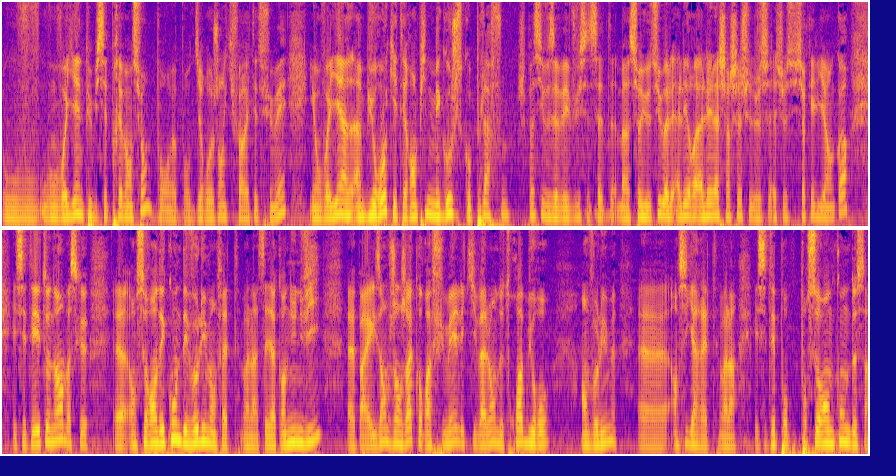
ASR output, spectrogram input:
où, on voyait une publicité de prévention pour pour dire aux gens qu'il faut arrêter de fumer et on voyait un, bureau qui était rempli de mégots jusqu'au plafond. Je sais pas si vous avez vu cette, ben, sur YouTube, allez, la chercher, je suis sûr qu'elle y est encore. Et c'était étonnant parce que euh, on se rendait compte des volumes en fait. Voilà, c'est-à-dire qu'en une vie, euh, par exemple, Jean-Jacques aura fumé l'équivalent de trois bureaux en volume euh, en cigarette. Voilà. Et c'était pour, se rendre compte de ça.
